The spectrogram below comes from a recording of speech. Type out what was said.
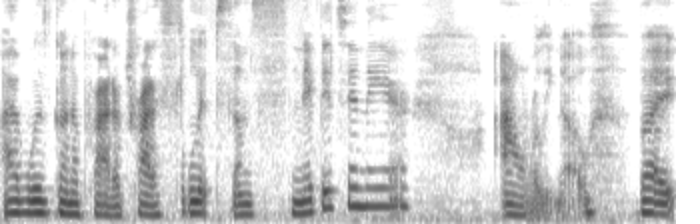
I was gonna try to try to slip some snippets in there. I don't really know. But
